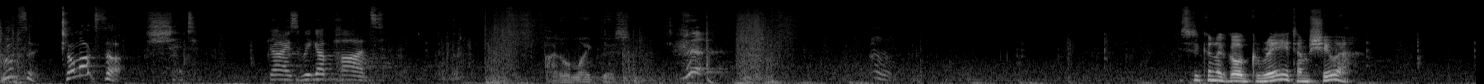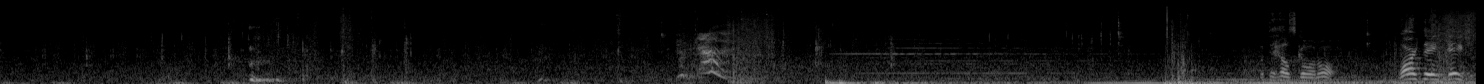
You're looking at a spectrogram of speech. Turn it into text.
Lunse. Tamaksa. Shit. Guys, we got pods. I don't like this. This is gonna go great, I'm sure. Why aren't engaging?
